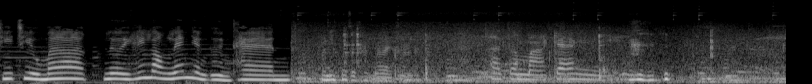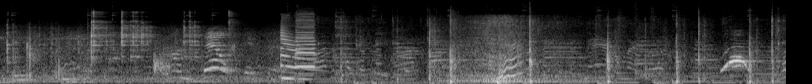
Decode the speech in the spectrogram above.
ที่ชิลมาก เลยให้ลองเล่นอย่างอื่นแทน วันนี้ควรจะทำอะไรคะถ้าจะมาแกล้งหนู I'm built different ปกติมากเป็นแม่ตรงไหนเลยก็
